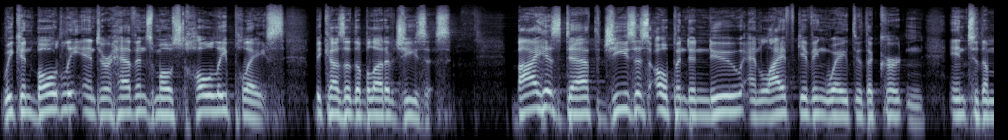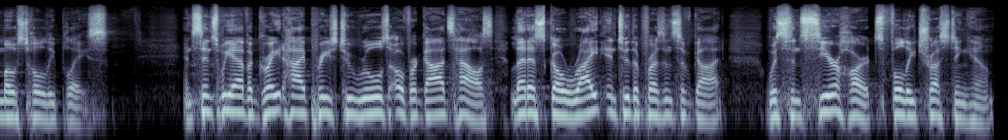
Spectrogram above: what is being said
we can boldly enter heaven's most holy place because of the blood of Jesus. By his death, Jesus opened a new and life giving way through the curtain into the most holy place. And since we have a great high priest who rules over God's house, let us go right into the presence of God with sincere hearts, fully trusting him.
